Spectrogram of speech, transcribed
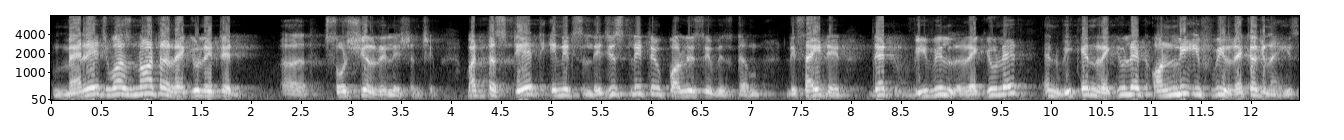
marriage was not a regulated uh, social relationship. But the state, in its legislative policy wisdom, decided that we will regulate and we can regulate only if we recognize.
